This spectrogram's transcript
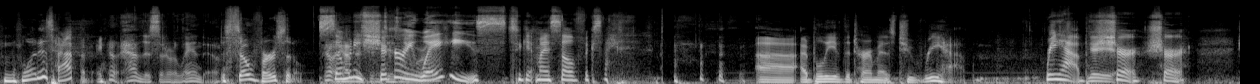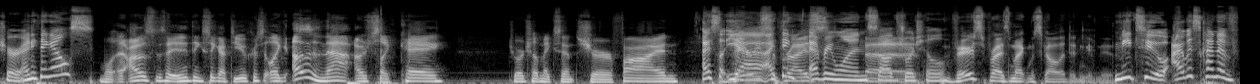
what is happening? I don't have this in Orlando. It's so versatile. So many sugary ways to get myself excited. Uh, I believe the term is to rehab. Rehab. Yeah, yeah. Sure, sure, sure. Anything else? Well, I was gonna say anything stick out to you, Chris. Like other than that, I was just like, okay, George Hill makes sense. Sure, fine. I saw. yeah, I think everyone uh, saw George Hill. Very surprised Mike Muscala didn't get moved. Me too. I was kind of.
